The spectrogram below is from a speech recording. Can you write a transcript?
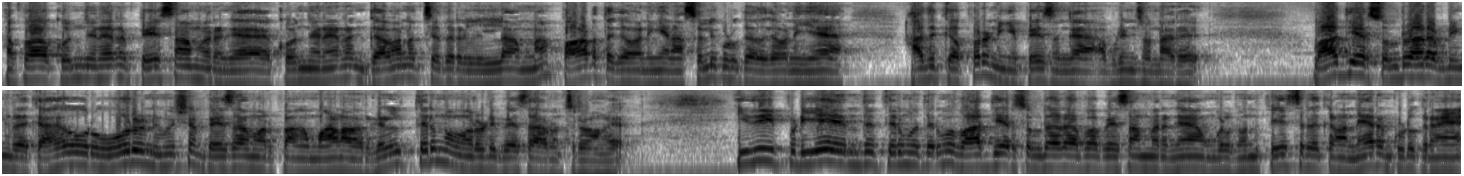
அப்பா கொஞ்ச நேரம் பேசாமல் இருங்க. கொஞ்ச நேரம் கவனச்சிதறல் இல்லாமல் பாடத்தை கவனிங்க. நான் சொல்லிக் கொடுக்கறத கவனிங்க. அதுக்கப்புறம் நீங்கள் பேசுங்க அப்படின்னு சொன்னார். வாத்தியார் சொல்கிறாரு அப்படிங்கிறதுக்காக ஒரு ஒரு நிமிஷம் பேசாமல் இருப்பாங்க மாணவர்கள். திரும்ப மறுபடியும் பேச ஆரம்பிச்சிருவாங்க. இது இப்படியே வந்து திரும்ப திரும்ப வாத்தியார் சொல்கிறாரு அப்பா பேசாமல் இருங்க. உங்களுக்கு வந்து பேசுகிறதுக்கான நேரம் கொடுக்குறேன்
